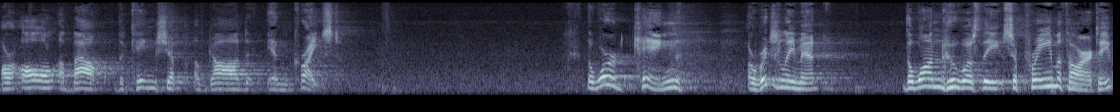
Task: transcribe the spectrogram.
are all about the kingship of God in Christ. The word king originally meant the one who was the supreme authority,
